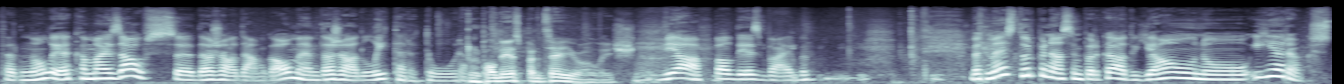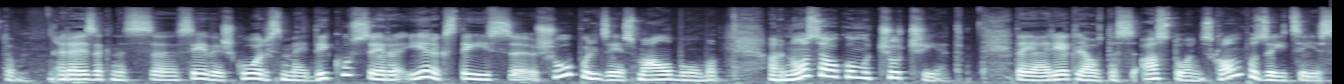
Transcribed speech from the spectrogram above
tad, nu, liekam aiz auss eh, dažādām gaumēm, dažāda literatūra. Paldies par dzējolīšu. Jā, paldies, Baiba. Bet mēs turpināsim par kādu jaunu ierakstu. Reizeknes eh, sieviešu koris Medikus ir ierakstījis eh, šūpuļdziesmu albumu ar nosaukumu Čučiet. Tajā ir iekļautas astoņas kompozīcijas,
